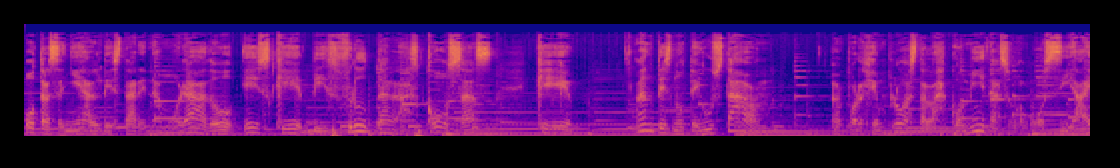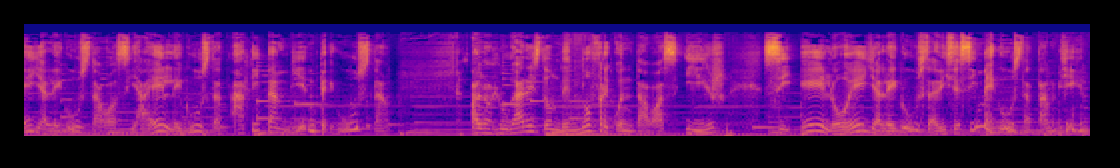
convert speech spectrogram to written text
Otra señal de estar enamorado es que disfruta las cosas que antes no te gustaban. Por ejemplo, hasta las comidas, o, si a ella le gusta, o si a él le gusta, a ti también te gusta. A los lugares donde no frecuentabas ir, si él o ella le gusta, dice, sí me gusta también.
